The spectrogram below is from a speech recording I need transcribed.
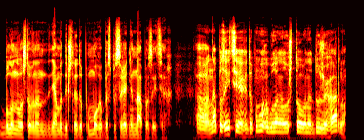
було налаштовано надання медичної допомоги безпосередньо на позиціях? На позиціях допомога була налаштована дуже гарно.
